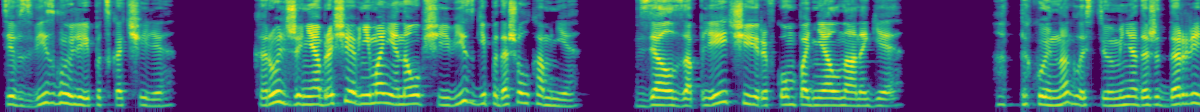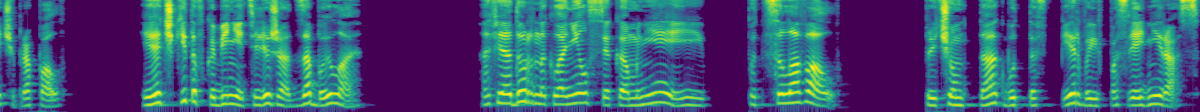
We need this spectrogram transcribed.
Те взвизгнули и подскочили. Король же, не обращая внимания на общие визги, подошел ко мне. Взял за плечи и рывком поднял на ноги. От такой наглости у меня даже дар речи пропал. И очки-то в кабинете лежат, забыла. А Феодор наклонился ко мне и поцеловал. Причем так, будто в первый и в последний раз.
